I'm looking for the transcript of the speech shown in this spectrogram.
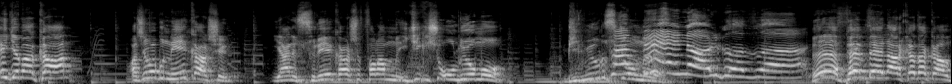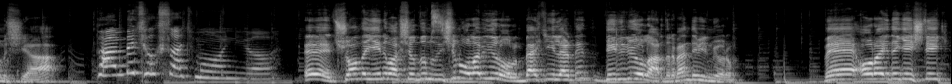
Egemen Kaan. Acaba bu neye karşı? Yani süreye karşı falan mı? İki kişi oluyor mu? Bilmiyoruz ki onları. En en arkada kalmış ya. Pembe çok saçma oynuyor. Evet şu anda yeni başladığımız için olabilir oğlum. Belki ileride deliriyorlardır ben de bilmiyorum. Ve orayı da geçtik.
